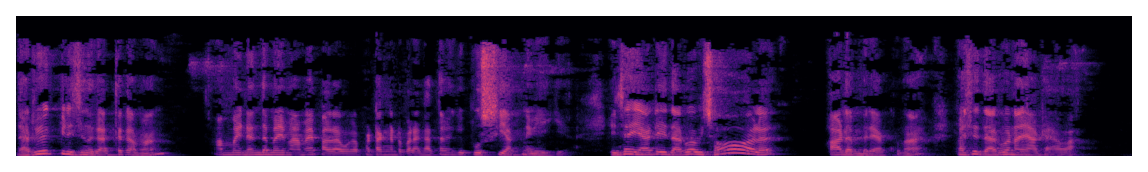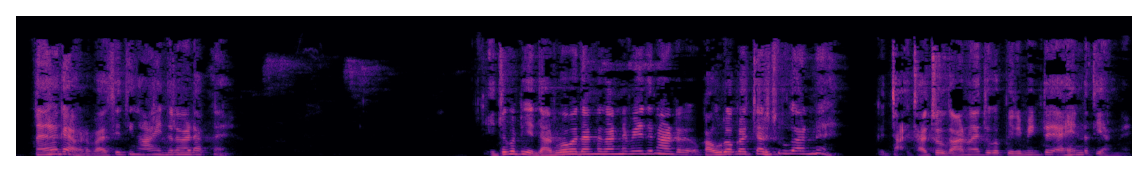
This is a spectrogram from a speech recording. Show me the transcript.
දරුවෙක් පිළිසින ගත්ත ගමන් අම්මයි නන්දමයි මාමයි පටන් ගන්න පටන් ගත්තා මේක පුස්සියක් නෙවෙයි කියලා. ඒ නිසා යාට ඒ දරුවා විශාල ආඩම්බරයක් වුණා. පස්සේ දරුවා ණයා කෑවා. ණයා කෑවට පස්සේ ඉතින් ආයෙ ඉඳලා වැඩක් නැහැ. එතකොට මේ දරුවව දන්න ගන්න වේදනාවට කවුරක්වත් චරිචුරු ගන්න නැහැ. චරිචුරු ගන්න නැතුව පිරිමින්ට ඇහෙන්න තියන්නේ.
